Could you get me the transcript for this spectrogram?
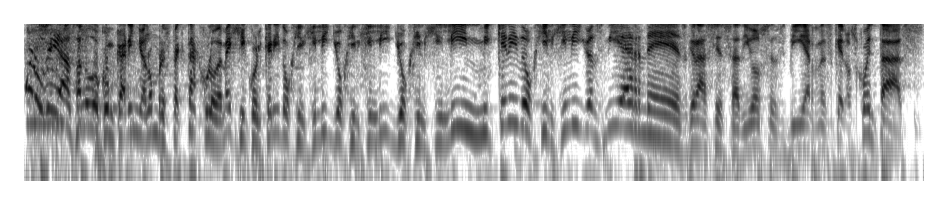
Buenos días, saludo con cariño al hombre espectáculo de México, el querido Gilgilillo, Gilgilillo, Gilgilín. Mi querido Gilgilillo, es viernes. Gracias a Dios es viernes. ¿Qué nos cuentas?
